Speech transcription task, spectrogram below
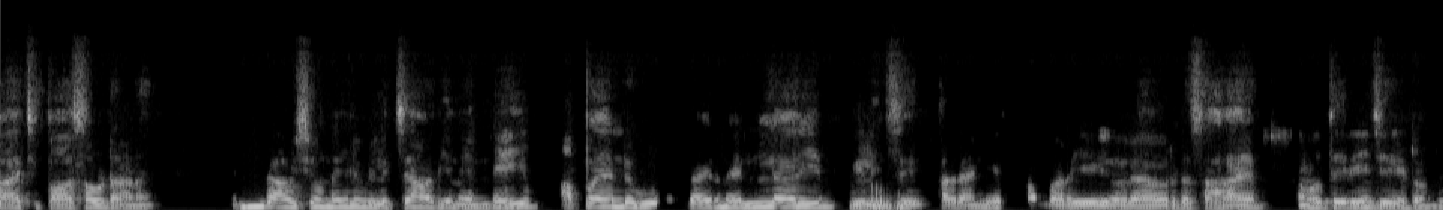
ബാച്ച് പാസ് ഔട്ട് ആണ്. എന്താവശ്യം ഉണ്ടെങ്കിലും വിളിച്ചാൽ മതി എന്ന് എന്നെയും അപ്പൊ എന്റെ കൂടെ ഉണ്ടായിരുന്ന എല്ലാരെയും വിളിച്ച് അവർ അന്വേഷണം പറയുകയും അവർ അവരുടെ സഹായം നമുക്ക് തരികയും ചെയ്തിട്ടുണ്ട്.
